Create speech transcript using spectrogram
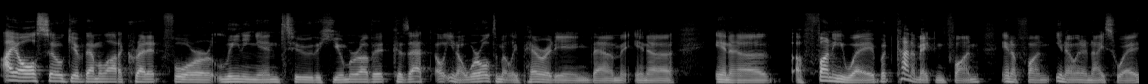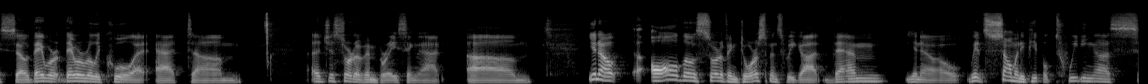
I also give them a lot of credit for leaning into the humor of it because that oh, you know we're ultimately parodying them in a in a, a funny way, but kind of making fun in a fun you know in a nice way. So they were they were really cool at at um, uh, just sort of embracing that. Um, you know, all those sort of endorsements we got, them you know, we had so many people tweeting us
